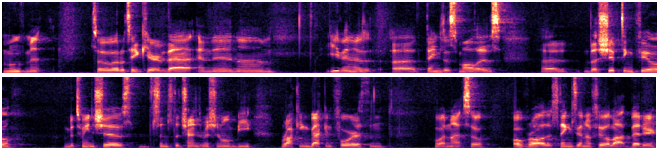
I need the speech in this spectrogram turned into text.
movement. So it'll take care of that, and then um, even uh, things as small as uh, the shifting feel between shifts since the transmission won't be rocking back and forth and whatnot. So overall, this thing's gonna feel a lot better,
